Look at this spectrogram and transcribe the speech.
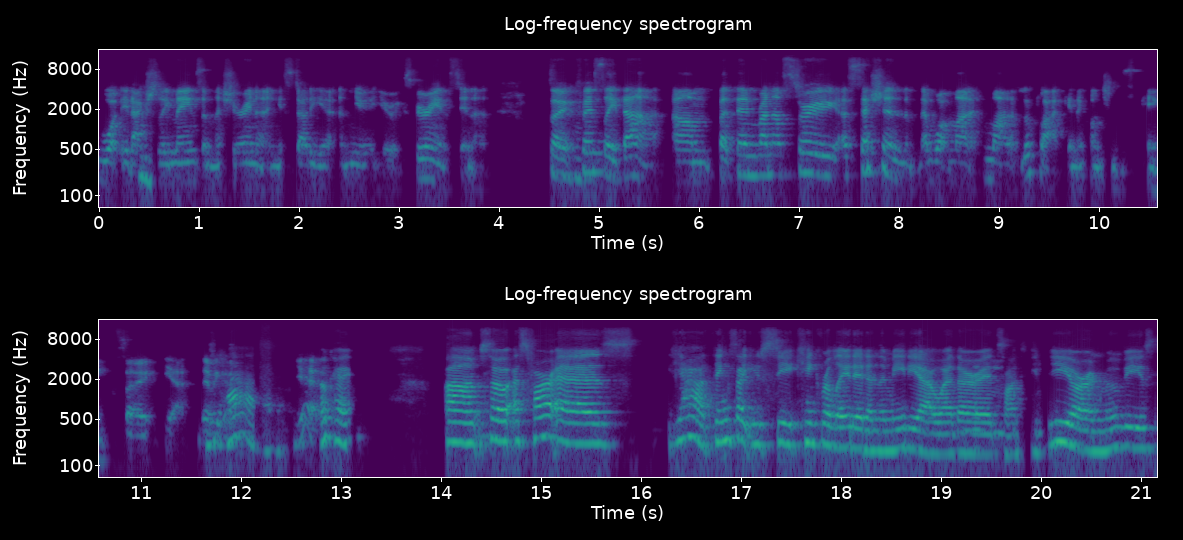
what it mm. actually means unless you're in it and you study it and you, you're experienced in it so mm-hmm. firstly that, um, but then run us through a session and what might might it look like in a conscious kink. So yeah, there we yeah. go. Yeah. Okay. Um, so as far as yeah, things that you see kink related in the media, whether mm-hmm. it's on TV or in movies,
